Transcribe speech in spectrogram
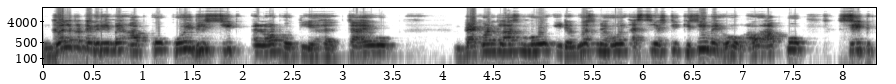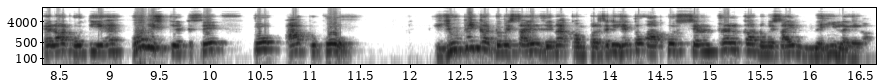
गर्ल कैटेगरी में आपको कोई भी सीट अलॉट होती है, चाहे वो बैकवर्ड क्लास में हो ईडब्ल्यूएस में हो एस सी किसी में हो, और आपको सीट अलॉट होती है होम स्टेट से तो आपको यूपी का डोमिसाइल देना कंपलसरी है तो आपको सेंट्रल का डोमिसाइल नहीं लगेगा।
